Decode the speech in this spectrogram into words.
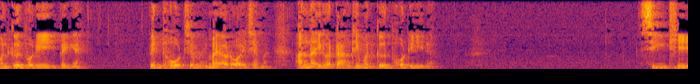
มันเกินพอดีเป็นไง เป็นโทษใช่ไหมไม่อร่อยใช่ไหมอันไหนก็ตามที่มันเกินพอดีเนี่ย สิ่งที่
